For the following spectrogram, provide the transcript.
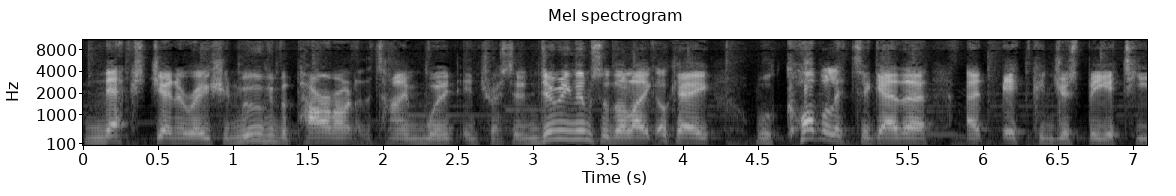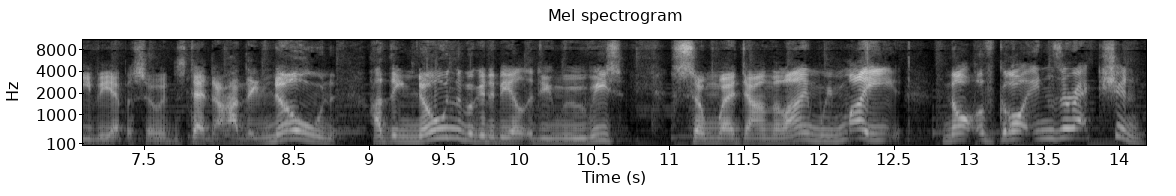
next generation movie, but Paramount at the time weren't interested in doing them, so they're like, okay, we'll cobble it together and it can just be a TV episode instead. Now, had they known, had they known they were going to be able to do movies somewhere down the line, we might not have got Insurrection.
